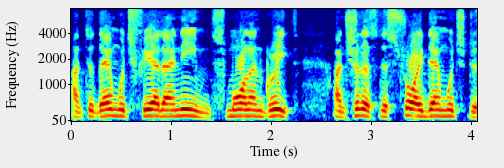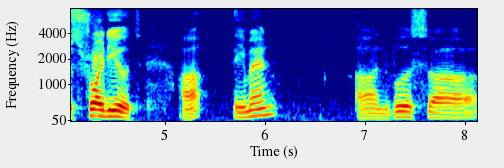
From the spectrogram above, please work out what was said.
and to them which fear thy name, small and great, and shouldest destroy them which destroy the earth. Uh, amen. And verse uh,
